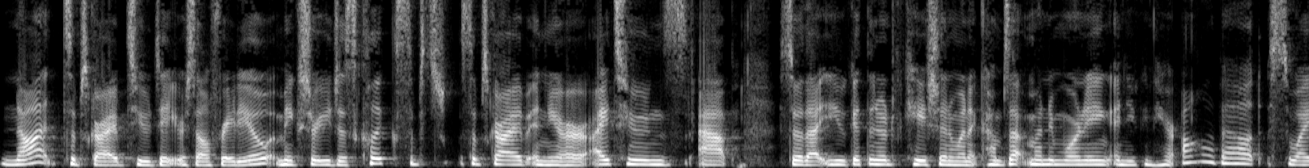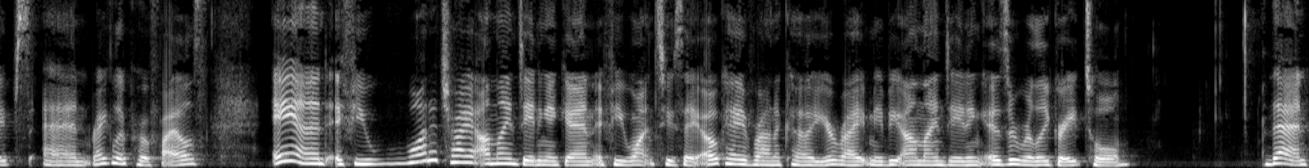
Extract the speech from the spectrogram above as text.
not subscribed to Date Yourself Radio, make sure you just click sub- subscribe in your iTunes app so that you get the notification when it comes up Monday morning and you can hear all about swipes and regular profiles. And if you want to try online dating again, if you want to say, okay, Veronica, you're right, maybe online dating is a really great tool, then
